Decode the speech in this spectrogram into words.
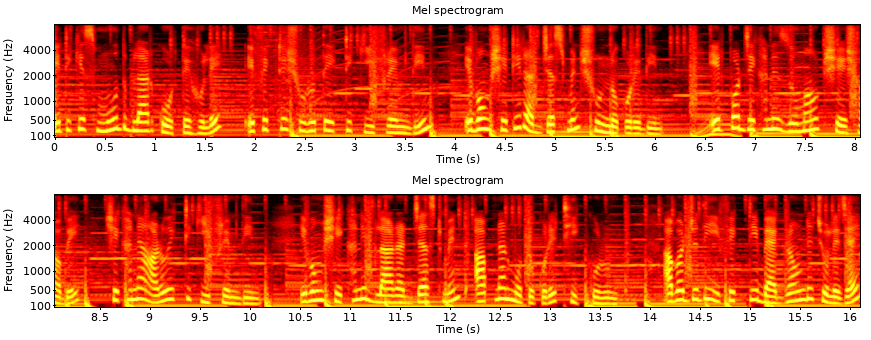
এটিকে স্মুথ ব্লার করতে হলে এফেক্টের শুরুতে একটি কি ফ্রেম দিন এবং সেটির অ্যাডজাস্টমেন্ট শূন্য করে দিন। এরপর যেখানে জুম আউট শেষ হবে, সেখানে আরও একটি কি ফ্রেম দিন এবং সেখানে ব্লার অ্যাডজাস্টমেন্ট আপনার মতো করে ঠিক করুন। আবার যদি ইফেক্টটি ব্যাকগ্রাউন্ডে চলে যায়,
